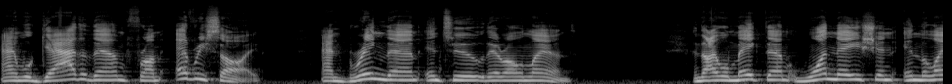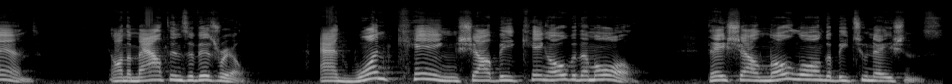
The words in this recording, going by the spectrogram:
and will gather them from every side, and bring them into their own land. And I will make them one nation in the land, on the mountains of Israel, and one king shall be king over them all they shall no longer be two nations,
